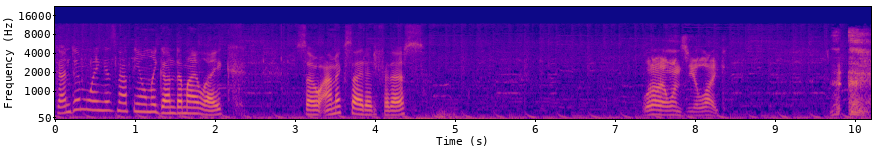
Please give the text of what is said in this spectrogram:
Gundam Wing is not the only Gundam I like, so I'm excited for this. What other ones do you like?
